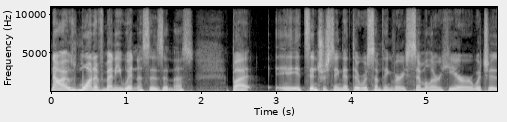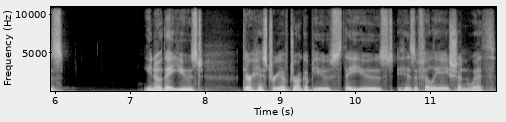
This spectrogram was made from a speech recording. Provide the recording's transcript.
Now, I was one of many witnesses in this, but it's interesting that there was something very similar here, which is, you know, they used their history of drug abuse, they used his affiliation with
